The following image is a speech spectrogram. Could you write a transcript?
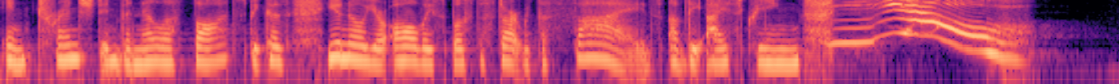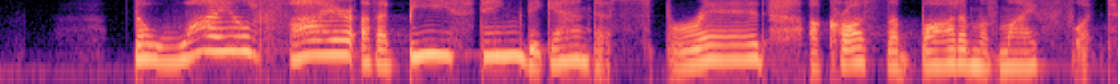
entrenched in vanilla thoughts, because you know you're always supposed to start with the sides of the ice cream. Yow! The wildfire of a bee sting began to spread across the bottom of my foot.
